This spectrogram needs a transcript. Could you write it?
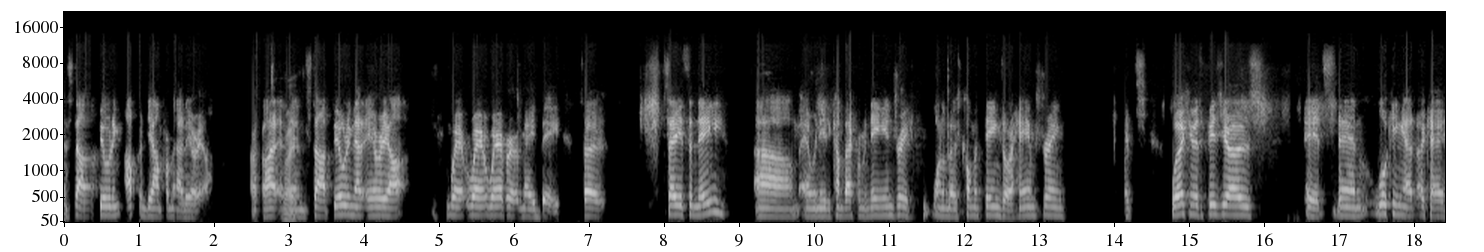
and start building up and down from that area. All right. And right. then start building that area where, where, wherever it may be. So, say it's a knee um, and we need to come back from a knee injury, one of the most common things, or a hamstring. It's working with the physios. It's then looking at, okay,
